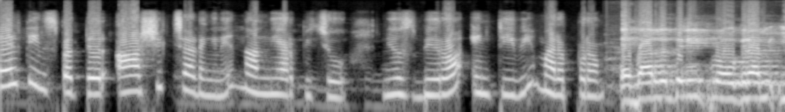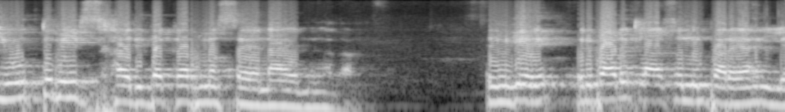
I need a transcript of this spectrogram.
ഹെൽത്ത് ഇൻസ്പെക്ടർ ആഷിഖ് ചടങ്ങിന് നന്ദി അർപ്പിച്ചു. News bureau N T V Malappuram. യഥാർത്ഥത്തിൽ ഈ പ്രോഗ്രാം യൂത്ത് മീറ്റ്സ് ഹരിതകർമ്മ സേന എന്നുള്ളതാണ്. എനിക്ക് ഒരുപാട് ക്ലാസ് ഒന്നും പറയാനില്ല.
